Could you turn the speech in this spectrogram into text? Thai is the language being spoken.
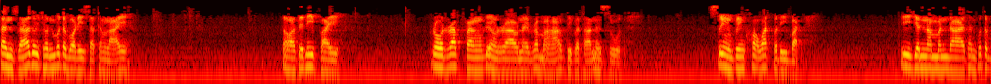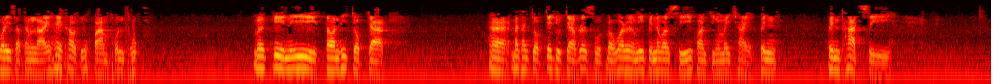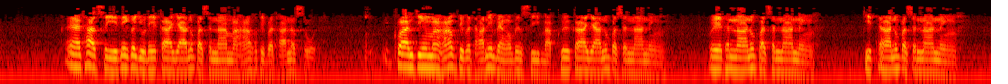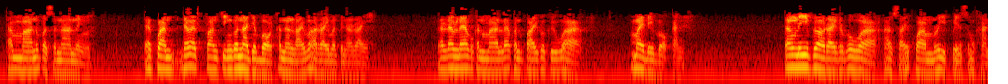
ท่านสาธุชนพุทธบริษัททั้งหลาย ต่อแต่นี้ไป โปรดรับฟังเรื่องราวในพระมหาติปฐานสูตร ซึ่งเป็นข้อวัดปฏิบัติ ที่จะนำบรรดาท่านพุทธบริษัททั้งหลายให้เข้าถึงความพ้นทุกข์ เมื่อกี้นี้ตอนที่จบจาก เมื่อท่านจบจะหยุดจากพระสูตรบอกว่าเรื่องนี้เป็นนวสีความจริงไม่ใช่ เป็นเป็นธาตุสี่ธาตุสี่นี่ก็อยู่ในกายานุปัสสนามหาสติปฐานสูตร ความจริงมหาสติปฐานนี่แบ่งออกเป็นสี่แบบคือกายานุปัสสนาหนึ่งเวทนานุปัสสนาหนึ่งจิตานุปัสสนาหนึ่ง ธรรมานุปัสสนาหนึ่งแต่ความแต่ว่าความจริงก็น่าจะบอกท่านนั้นหลายว่าอะไรมันเป็นอะไรแต่แล้วแล้วกันมาแล้วกันไปก็คือว่าไม่ได้บอกกัน ตั้งนี้เพราะอะไรก็เพราะว่าอาศัยความรีบเป็นสำคัญ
